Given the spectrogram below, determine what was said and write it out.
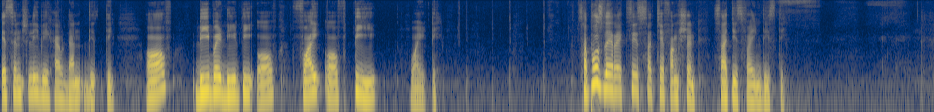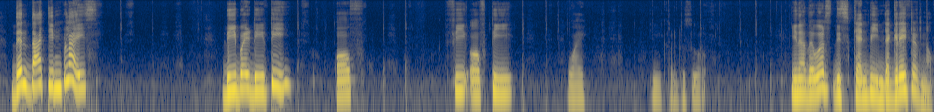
essentially we have done this thing of d by dt of phi of t y t. Suppose there exists such a function satisfying this thing, then that implies d by dt of phi of t y t equal to 0. In other words this can be integrated now.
